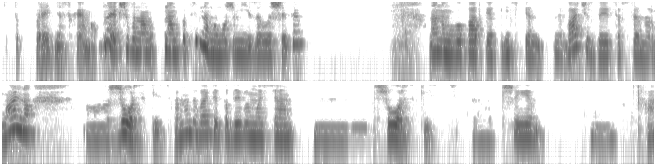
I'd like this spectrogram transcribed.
тобто попередня схема. Ну, якщо вона нам потрібна, ми можемо її залишити. В даному випадку я, в принципі, не бачу, здається, все нормально. Жорсткість. А ну, давайте подивимося. Жорсткість. Е, Чи. А,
